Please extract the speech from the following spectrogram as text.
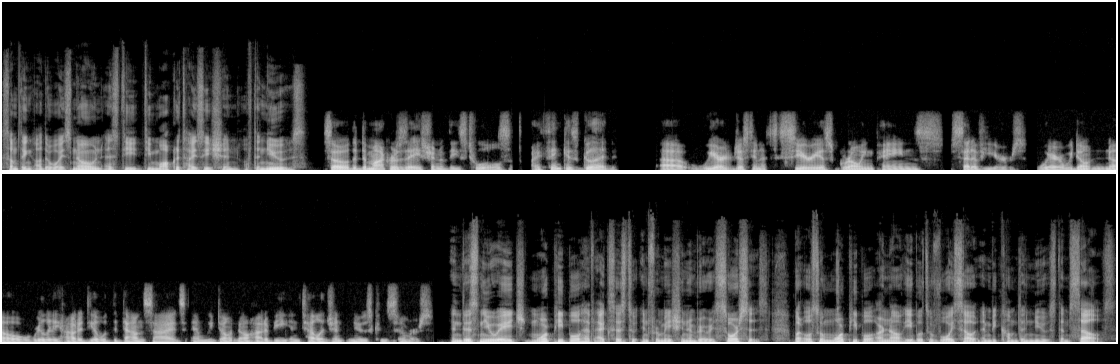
something otherwise known as the democratization of the news. So the democratization of these tools, I think, is good. Uh, we are just in a serious growing pains set of years where we don't know really how to deal with the downsides and we don't know how to be intelligent news consumers. In this new age, more people have access to information in various sources, but also more people are now able to voice out and become the news themselves.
